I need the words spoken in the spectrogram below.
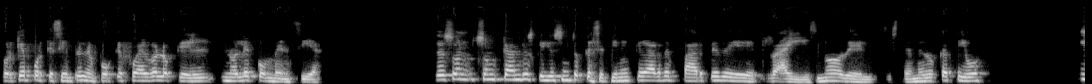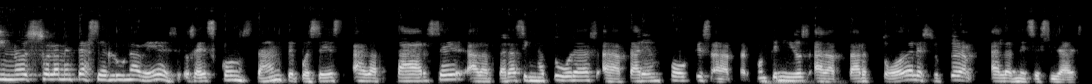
¿Por qué? Porque siempre el enfoque fue algo a lo que él no le convencía. Entonces son, son cambios que yo siento que se tienen que dar de parte de raíz, ¿no? Del sistema educativo y no es solamente hacerlo una vez, o sea, es constante, pues es adaptarse, adaptar asignaturas, adaptar enfoques, adaptar contenidos, adaptar toda la estructura a las necesidades.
